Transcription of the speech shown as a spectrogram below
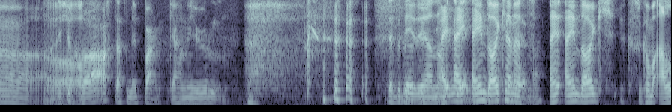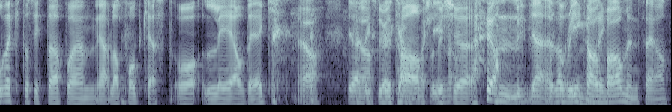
Ah, det er ikke rart at vi banker han i julen. Det er på tide igjen nå. En, en, en dag, Kenneth, en, en dag så kommer Alrik til å sitte på en jævla podkast og le av deg. Ja. Ja, at jeg Du er tard og ikke Ja, du Jævla forstår retard ingenting. far min, sier han.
